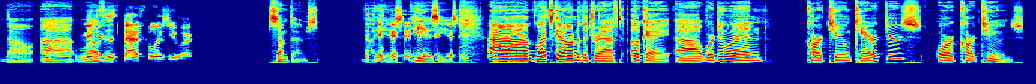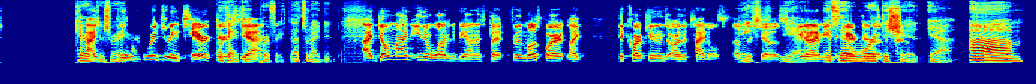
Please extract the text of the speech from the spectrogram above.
no, uh, Mitch is it. as bashful as you are. Sometimes. No, he is. He is. He is. Um, let's get on to the draft. Okay. Uh, we're doing cartoon characters or cartoons? Characters, I right? we're doing characters. Okay, okay, yeah, perfect. That's what I did. I don't mind either one to be honest, but for the most part, like the cartoons are the titles of the shows. yeah, You know what I mean? if The they're worth the the shit, yeah. Um,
